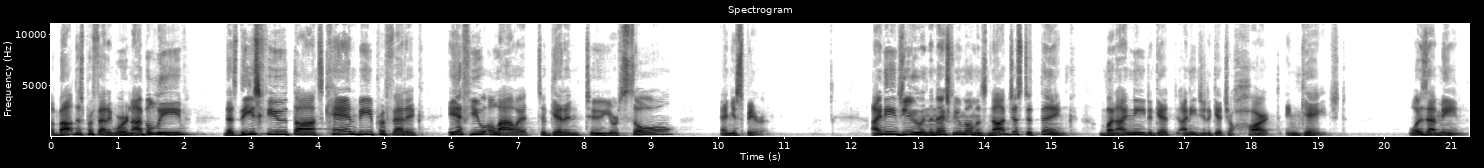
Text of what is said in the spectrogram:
about this prophetic word. And I believe that these few thoughts can be prophetic if you allow it to get into your soul and your spirit. I need you in the next few moments not just to think, but I need to get I need you to get your heart engaged. What does that mean?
